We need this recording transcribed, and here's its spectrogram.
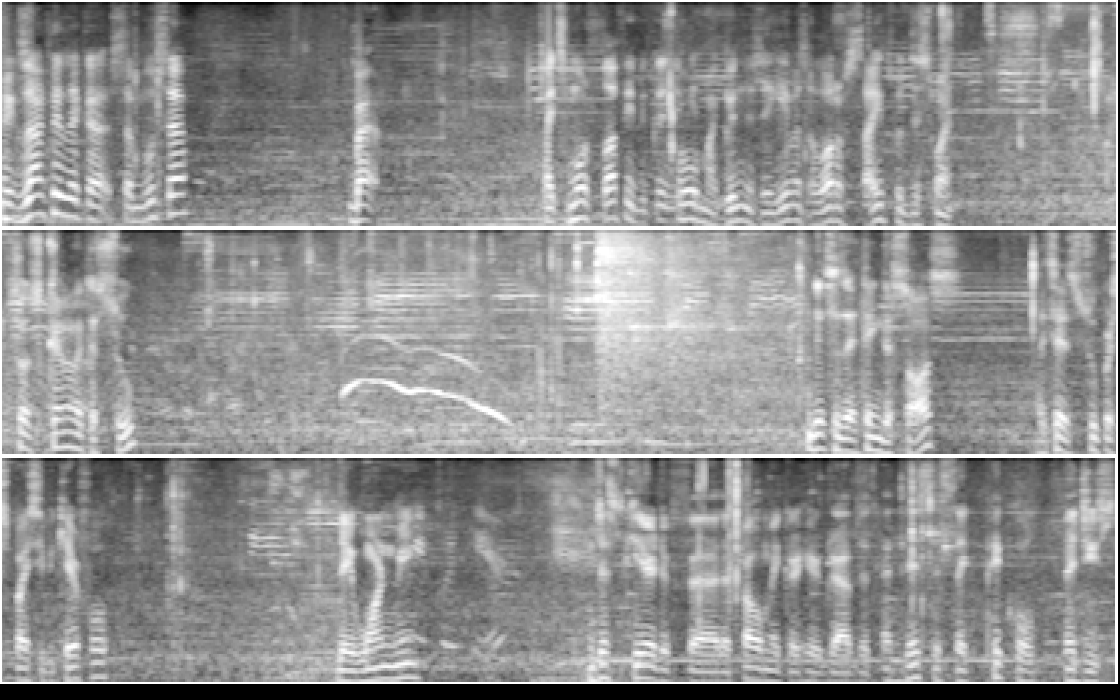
Exactly like a sambusa, but it's more fluffy because oh my goodness, they gave us a lot of sides with this one. So it's kind of like a soup. This is, I think, the sauce. It says super spicy. Be careful. They warned me. Put it here. I'm just scared if uh, the troublemaker here grabs it. And this is like pickled veggies.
